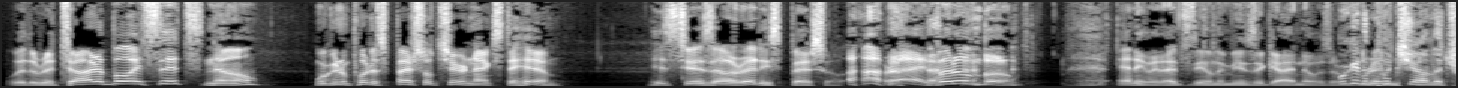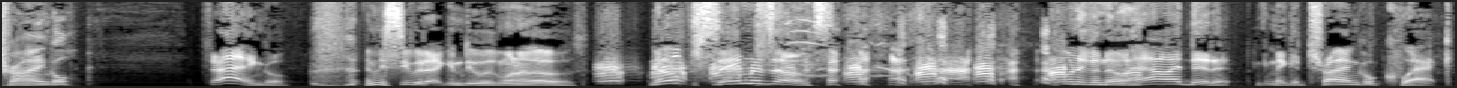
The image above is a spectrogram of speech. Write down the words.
Where the retarded boy sits? No. We're going to put a special chair next to him. His chair's already special. All right, boom, boom. Anyway, that's the only music I know is a We're going to put you on the triangle. triangle. Let me see what I can do with one of those. Nope, same results. I don't even know how I did it. I can make a triangle quack.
